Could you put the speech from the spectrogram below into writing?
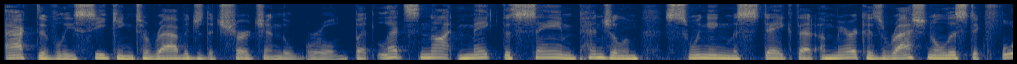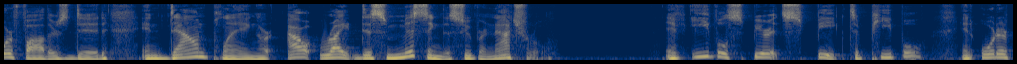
actively seeking to ravage the church and the world. But let's not make the same pendulum swinging mistake that America's rationalistic forefathers did in downplaying or outright dismissing the supernatural. If evil spirits speak to people in order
